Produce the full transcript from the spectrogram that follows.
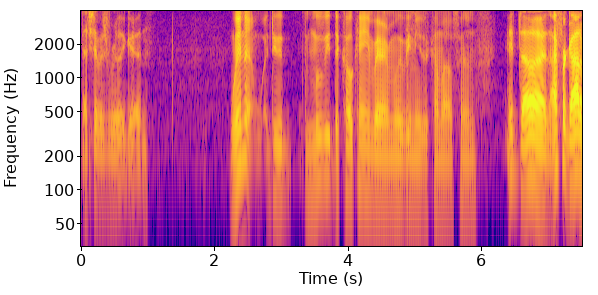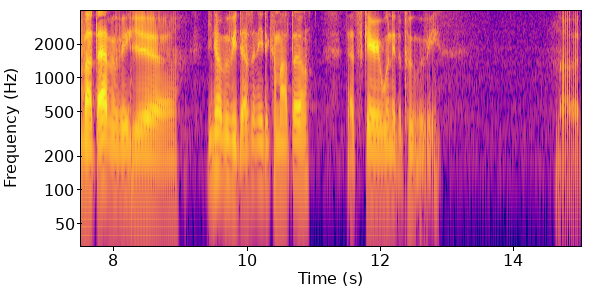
That shit was really good. When dude, the movie the Cocaine Bear movie needs to come out soon. It does. I forgot about that movie. Yeah. You know what movie doesn't need to come out though? That scary Winnie the Pooh movie. No, that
